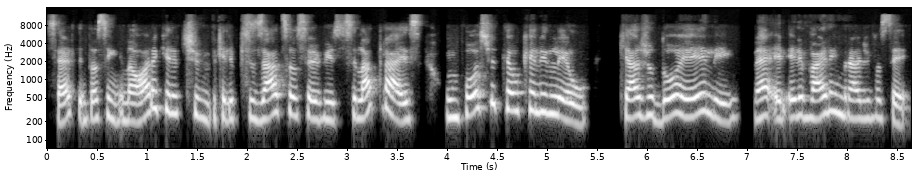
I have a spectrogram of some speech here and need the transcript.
certo? Então, assim, na hora que ele, te, que ele precisar do seu serviço, se lá atrás um post teu que ele leu, que ajudou ele, né, ele, ele vai lembrar de você.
